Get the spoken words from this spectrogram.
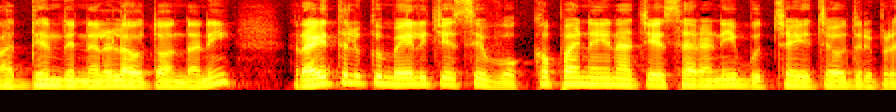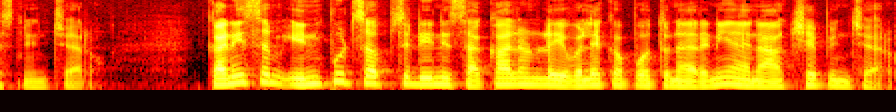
పద్దెనిమిది నెలలవుతోందని రైతులకు మేలు చేసి ఒక్క పనైనా చేశారని బుచ్చయ్య చౌదరి ప్రశ్నించారు. కనీసం ఇన్పుట్ సబ్సిడీని సకాలంలో ఇవ్వలేకపోతున్నారని ఆయన ఆక్షేపించారు.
